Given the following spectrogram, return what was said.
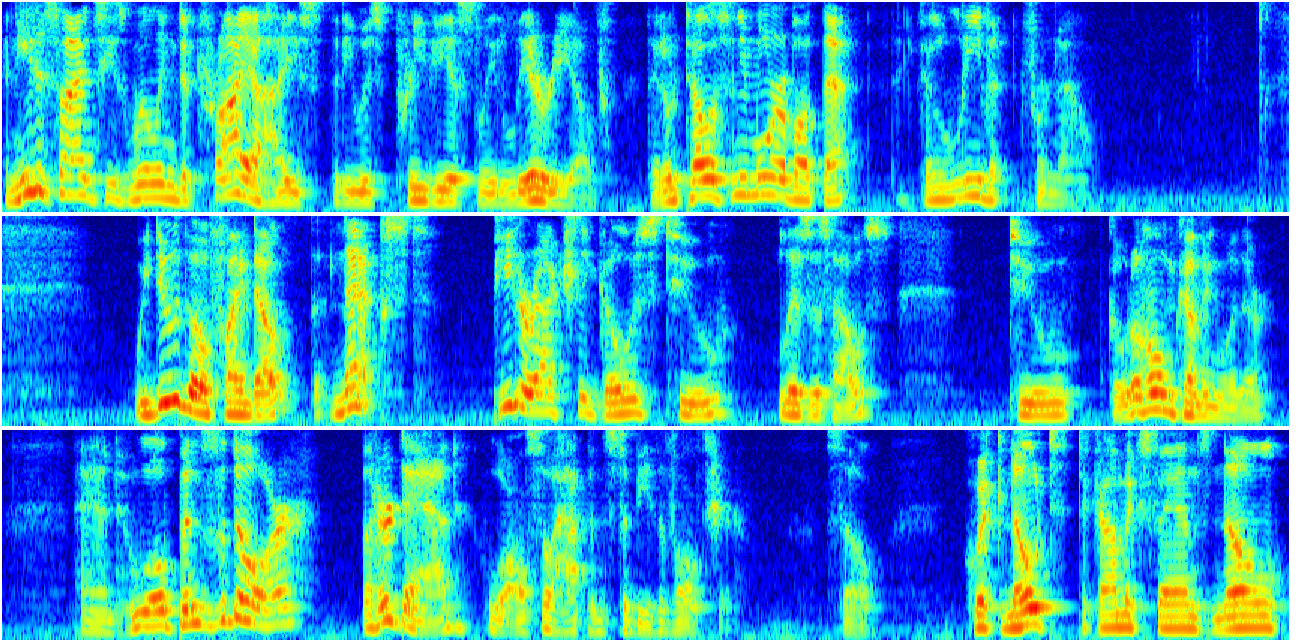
and he decides he's willing to try a heist that he was previously leery of. They don't tell us any more about that. They can leave it for now. We do, though, find out that next, Peter actually goes to Liz's house to go to homecoming with her. And who opens the door but her dad, who also happens to be the vulture. So, quick note to comics fans no,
